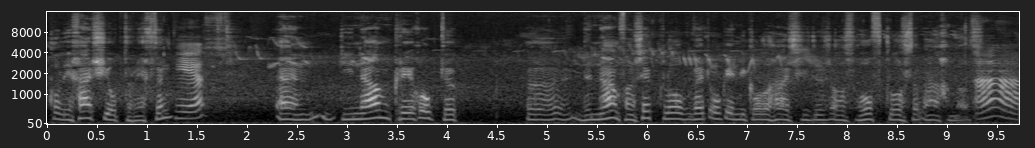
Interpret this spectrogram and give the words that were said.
collegatie op te richten. Ja. En die naam kreeg ook de, uh, de naam van Sipculo werd ook in die collegatie dus als hoofdklooster aangemeld. Ah,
